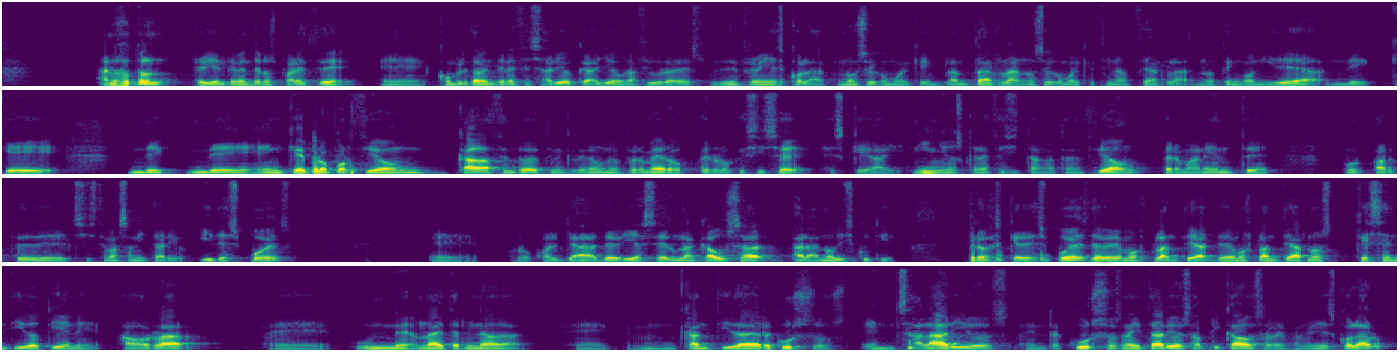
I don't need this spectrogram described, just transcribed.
A nosotros, evidentemente, nos parece eh, completamente necesario que haya una figura de, enfermería escolar. No sé cómo hay que implantarla, no sé cómo hay que financiarla, no tengo ni idea de, qué, de, en qué proporción cada centro tiene que tener un enfermero, pero lo que sí sé es que hay niños que necesitan atención permanente por parte del sistema sanitario. Y después, eh, lo cual ya debería ser una causa para no discutir. Pero es que después deberemos debemos plantearnos qué sentido tiene ahorrar eh, una, determinada eh, cantidad de recursos en salarios, en recursos sanitarios aplicados a la enfermería escolar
